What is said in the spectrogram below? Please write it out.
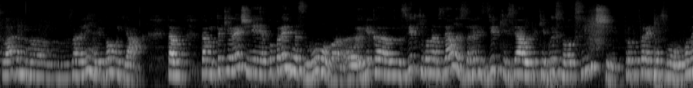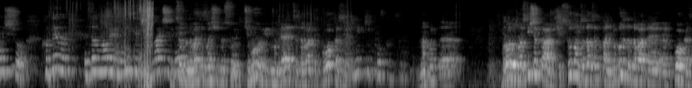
складено взагалі невідомо як. Там, там такі речі є, як попередня змова, е, яка звідки вона взялась, взагалі звідки взяли такий висновок слідчі про попередню змову. Вони що, ходили за мною місяць, чи два чи дев'ять? давайте ближче до суті. Чому ви відмовляєтеся давати покази? Які покази? На, е, про, простіше кажучи, суд вам задав запитання, ви будете давати е, покази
